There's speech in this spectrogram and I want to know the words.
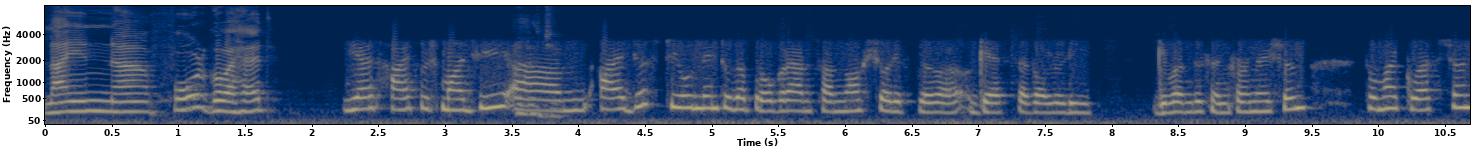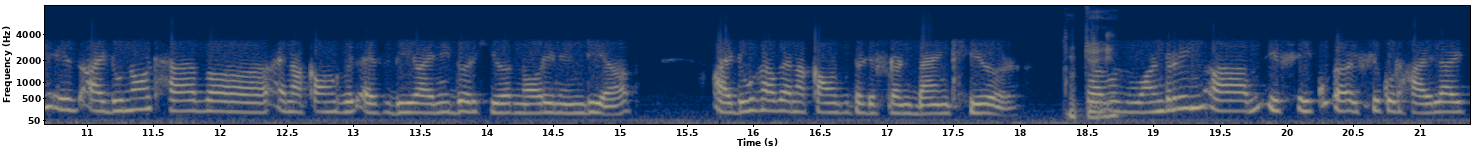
Line uh, four, go ahead. Yes, hi Sushma ji. Um, I just tuned into the program, so I'm not sure if the guest has already given this information. So my question is, I do not have uh, an account with SBI neither here nor in India. I do have an account with a different bank here. So I was wondering um, if you, uh, if you could highlight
